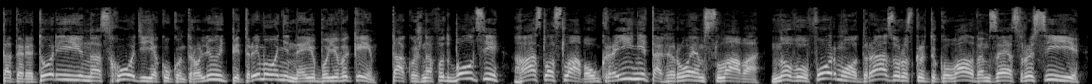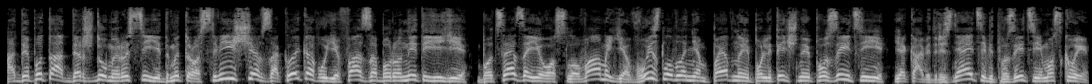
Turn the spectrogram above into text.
та територією на сході, яку контролюють підтримувані нею бойовики. Також на футболці гасла Слава Україні та Героям Слава. Нову форму одразу розкритикували в МЗС Росії. А депутат Держдуми Росії Дмитро Свіщев закликав УЄФА заборонити її, бо це, за його словами, є висловленням певної політичної позиції, яка відрізняється від позиції Москви.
